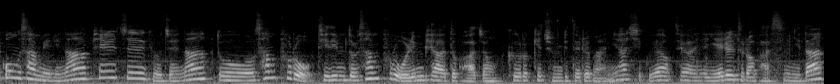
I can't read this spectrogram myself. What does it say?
1031이나 필즈 교재나 또3% 디딤돌 3% 올림피아드 과정 그렇게 준비들을 많이 하시고요. 제가 이제 예를 들어 봤습니다.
